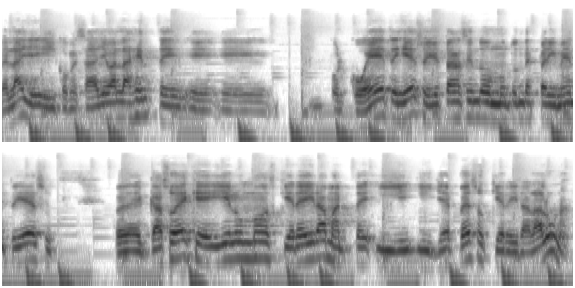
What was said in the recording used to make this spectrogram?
¿verdad? Y, comenzar a llevar la gente eh, eh, por cohetes y eso. Ellos están haciendo un montón de experimentos y eso. Pues el caso es que Elon Musk quiere ir a Marte y, Jeff Bezos quiere ir a la Luna.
